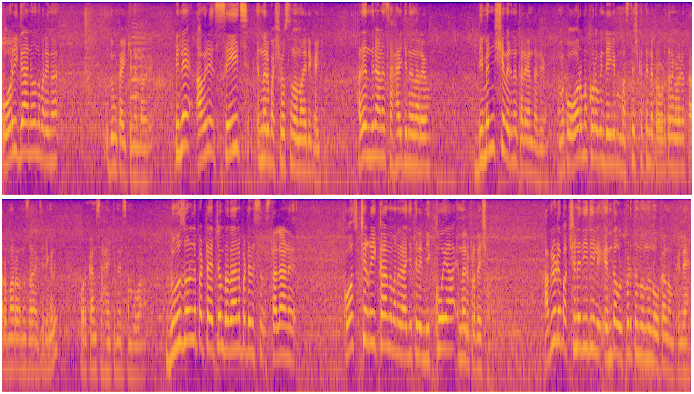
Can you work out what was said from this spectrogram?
ഓറിഗാനോ എന്ന് പറയുന്ന ഇതും കഴിക്കുന്നുണ്ട് അവർ പിന്നെ അവർ സെയ്ജ് എന്നൊരു ഭക്ഷ്യവസ്തു നന്നായിട്ട് കഴിക്കും. അതെന്തിനാണ് സഹായിക്കുന്നതെന്നറിയോ ഡിമെൻഷ്യ വരുന്നത് തടയാൻ കഴിയും നമുക്ക് ഓർമ്മക്കുറവിന്റെയും മസ്തിഷ്കത്തിന്റെ പ്രവർത്തനങ്ങളൊക്കെ താറുമാറാവുന്ന സാഹചര്യങ്ങൾ കുറയ്ക്കാൻ സഹായിക്കുന്ന ഒരു സംഭവമാണ്. ബ്ലൂ സോണിൽപ്പെട്ട ഏറ്റവും പ്രധാനപ്പെട്ട ഒരു സ്ഥലമാണ് കോസ്റ്ററീക്ക എന്ന് പറഞ്ഞ രാജ്യത്തിലെ നിക്കോയ എന്നൊരു പ്രദേശം. അവരുടെ ഭക്ഷണ രീതിയിൽ എന്താ ഉൾപ്പെടുത്തുന്നതെന്ന് നോക്കാം നമുക്കല്ലേ?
